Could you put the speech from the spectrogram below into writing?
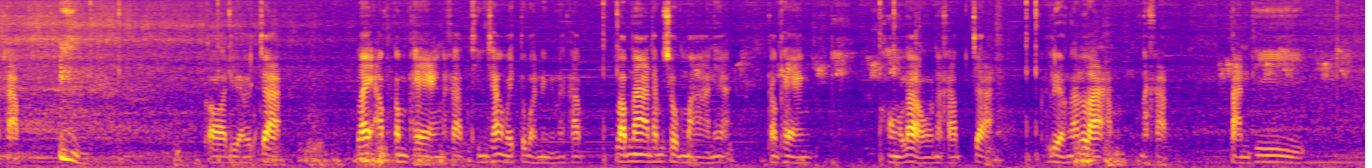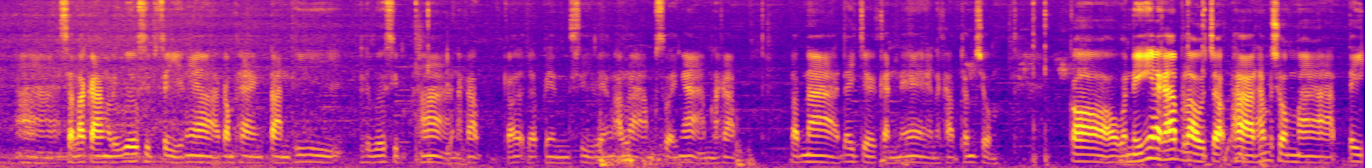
นะครับ ก็เดี๋ยวจะไล่อัพกำแพงนะครับทิ้งช่างไว้ตัวหนึ่งนะครับรอบหน้าท่านผู้ชมมาเนี่ยกำแพงของเรานะครับ จะเหลืองอลามนะครับ ตันที่อ่าสารกลางเลเวล14 เนี่ยกำแพงตันที่เลเวล15 นะครับ ก็จะเป็นสีเหลืองอลามสวยงามนะครับ รอบหน้าได้เจอกันแน่นะครับท่านผู้ชม ก็วันนี้นะครับเราจะพาท่านผู้ชมมาตี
